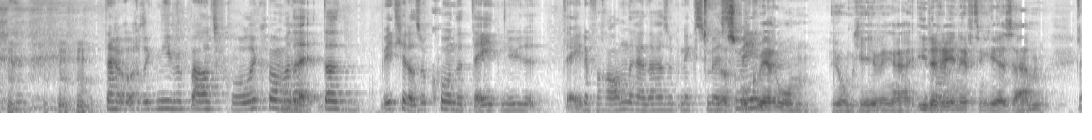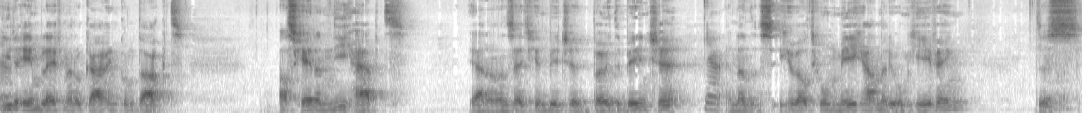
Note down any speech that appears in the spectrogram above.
daar word ik niet bepaald vrolijk van. Maar Nee. dat, dat, weet je, dat is ook gewoon de tijd nu. De tijden veranderen en daar is ook niks mis Dat is mee. ook weer gewoon je omgeving. Hè. Iedereen Ja. heeft een gsm, Ja. iedereen blijft met elkaar in contact. Als jij dat niet hebt, ja, dan zet je een beetje het buitenbeentje. Ja. En dan, je wilt gewoon meegaan met je omgeving. Dus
